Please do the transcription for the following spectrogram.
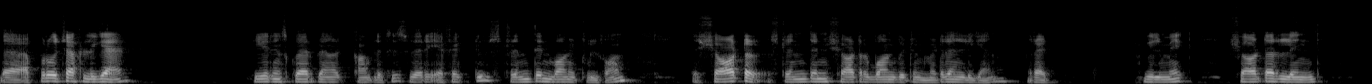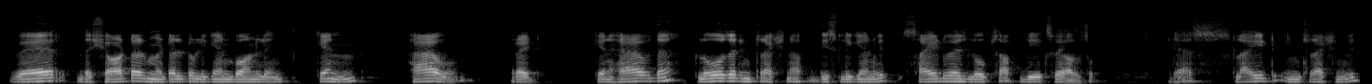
The approach of ligand here in square planar complex is very effective strengthened bond it will form. The shorter strengthen shorter bond between metal and ligand right will make shorter length where the shorter metal to ligand bond length can have right can have the closer interaction of this ligand with sideways lobes of dxy also it has slight interaction with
